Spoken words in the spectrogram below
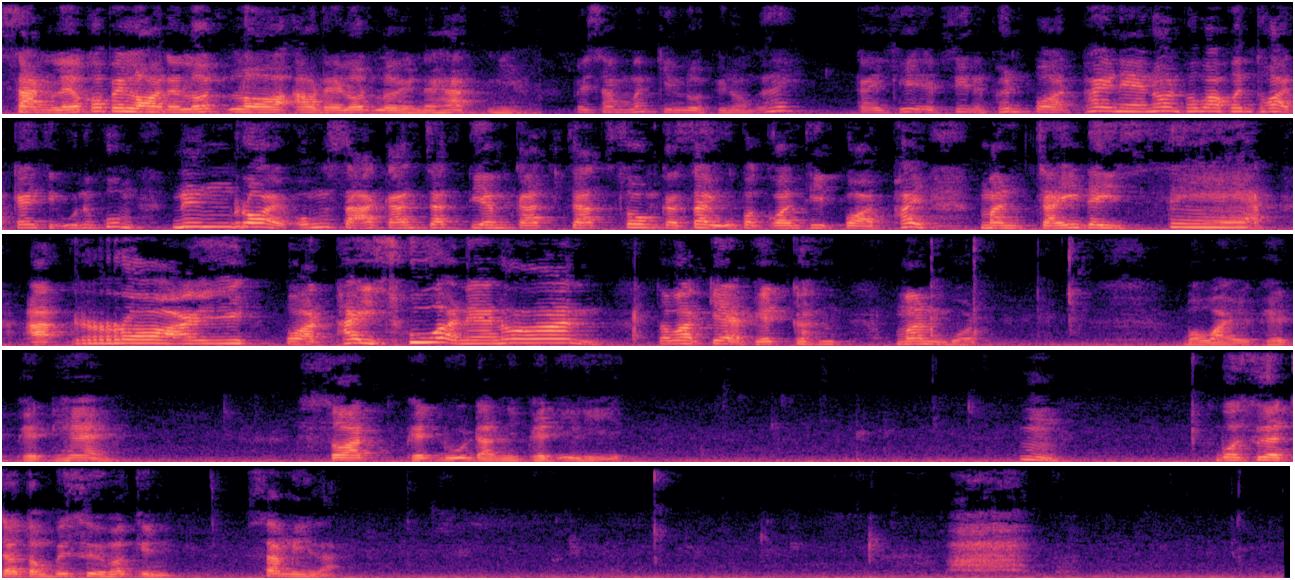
สั่งแล้วก็ไปรอในรถรอเอาในรถเลยนะฮะเนี่ยไปสั่งมากินรถพี่น้องเอ้ยไก่ KFC เนี่ยเพิ่นปลอดภัยแน่นอนเพราะว่าเพิ่นทอดไก่ที่อุณหภูมิ 100 องศาการจัดเตรียมการจัดส่งการใส่อุปกรณ์ที่ปลอดภัย มันใจได้แซ่บอร่อย ปลอดภัยชั่วแน่นอน แต่ว่าแก้เผ็ดกันมันบดบ่ไหวเผ็ดเผ็ดแห้งซอสเผ็ดดุดันนี่เผ็ดอีหลี อืมบัวเสือเจ้าต้องไปซื้อมากินซ้ำนี่ล่ะ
